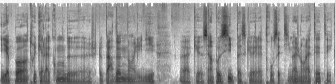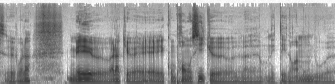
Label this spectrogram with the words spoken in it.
il n'y a pas un truc à la con de euh, je te pardonne. Non elle lui dit euh, que c'est impossible parce qu'elle a trop cette image dans la tête et que voilà. Mais euh, voilà qu'elle comprend aussi que euh, on était dans un monde où euh,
